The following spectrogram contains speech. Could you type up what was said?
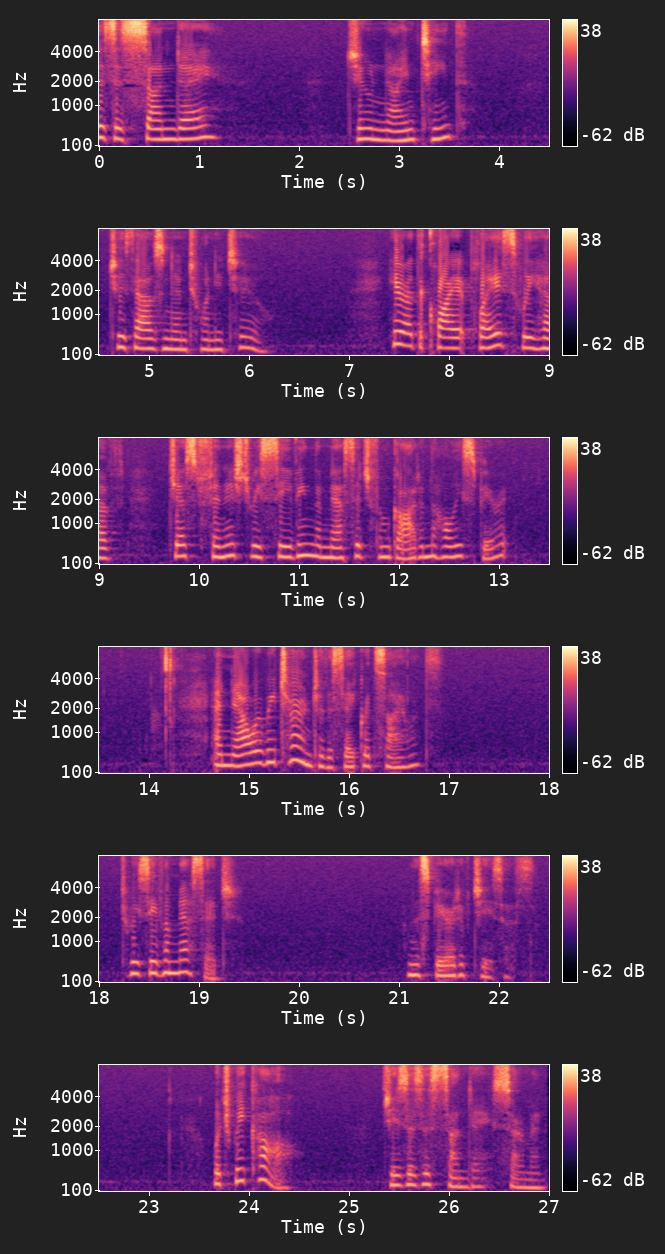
This is Sunday, June 19th, 2022. Here at the Quiet Place, we have just finished receiving the message from God and the Holy Spirit. And now we return to the sacred silence to receive a message from the Spirit of Jesus, which we call Jesus' Sunday Sermon.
